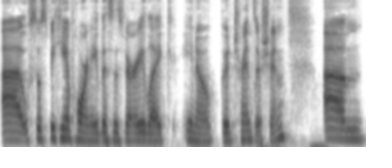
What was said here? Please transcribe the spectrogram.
Uh so speaking of horny, this is very like, you know, good transition. Um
